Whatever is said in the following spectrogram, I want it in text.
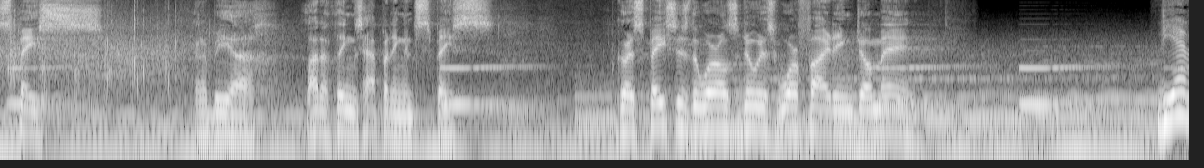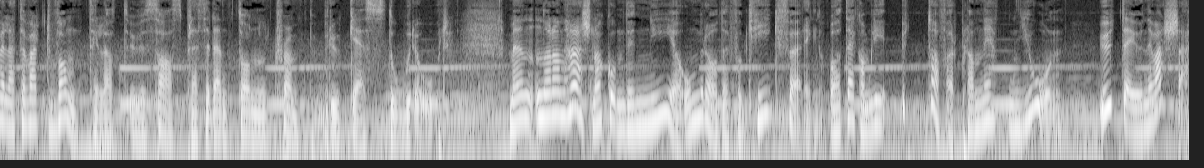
Space. Gonna be a lot of things happening in space. Because space is the world's newest warfighting domain. Vi er vel etter hvert vant til at USAs president Donald Trump bruker store ord. Men når han her snakker om det nye området for krigføring, og at det kan bli utafor planeten Jorden, ute i universet,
